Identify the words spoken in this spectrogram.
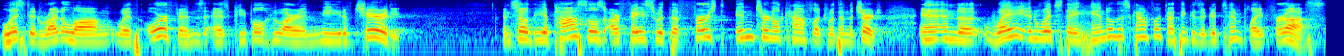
listed right along with orphans as people who are in need of charity. And so the apostles are faced with the first internal conflict within the church. And, the way in which they handle this conflict, I think, is a good template for us.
